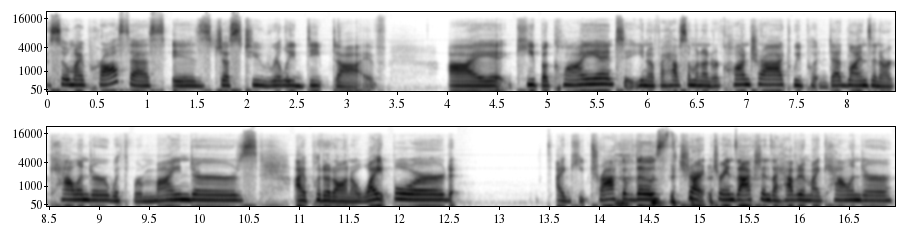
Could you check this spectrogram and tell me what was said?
So my process is just to really deep dive. I keep a client, you know, if I have someone under contract, we put deadlines in our calendar with reminders. I put it on a whiteboard. I keep track of those tra- transactions. I have it in my calendar.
